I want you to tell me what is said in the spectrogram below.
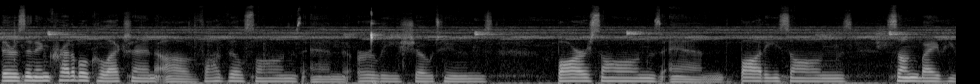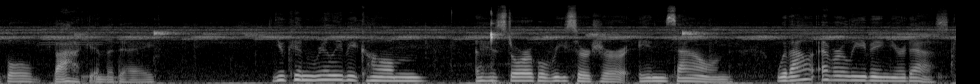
There's an incredible collection of vaudeville songs and early show tunes, bar songs and body songs sung by people back in the day. You can really become a historical researcher in sound without ever leaving your desk.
